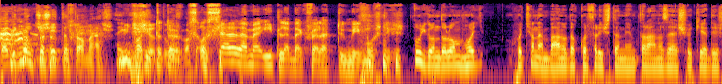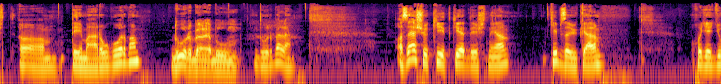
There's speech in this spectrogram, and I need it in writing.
Pedig nincs is itt a Tamás. Nincs is itt a, Tamás. a szelleme itt lebeg felettünk még most is. Úgy gondolom, hogy hogyha nem bánod, akkor fel is tenném talán az első kérdést a témára ugorva. Dur bele, boom. Dur bele? Az első két kérdésnél képzeljük el, hogy egy,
